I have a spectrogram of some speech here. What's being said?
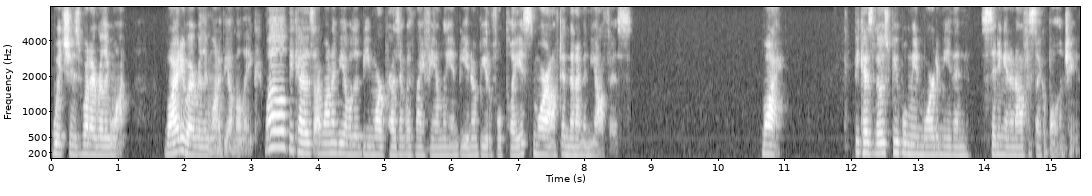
which is what I really want. Why do I really want to be on the lake? Well, because I want to be able to be more present with my family and be in a beautiful place more often than I'm in the office. Why? Because those people mean more to me than sitting in an office like a ball and chain.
